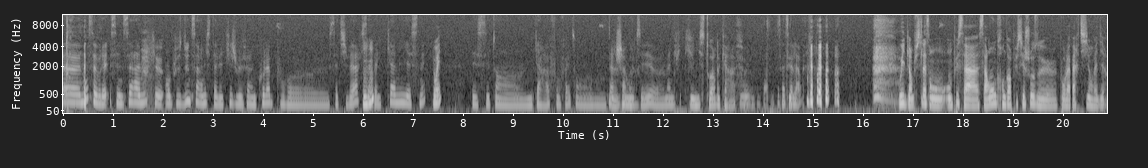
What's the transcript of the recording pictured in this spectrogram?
Euh, non, c'est vrai. C'est une céramique, euh, en plus d'une céramiste avec qui je vais faire une collab pour euh, cet hiver, qui Mhm. s'appelle Camille Esnay. Oui. Et c'est un- une carafe, en fait, en terre euh, magnifique. Une histoire de carafe. C'est celle-là. Oui, puis en plus là, ça, en, en plus ça, ça ancre encore plus les choses pour la partie, on va dire,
